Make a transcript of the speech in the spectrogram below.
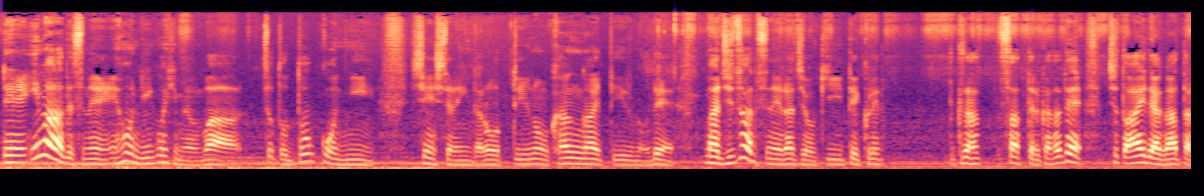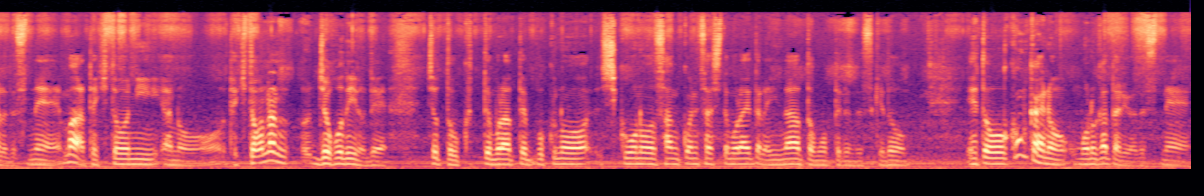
で今はですね絵本りんご姫はちょっとどこに支援したらいいんだろうっていうのを考えているので、まあ、実はですねラジオを聴いてくれくださってる方でちょっとアイデアがあったらですねまあ適当にあの適当な情報でいいのでちょっと送ってもらって僕の思考の参考にさせてもらえたらいいなと思ってるんですけど、えっと、今回の物語はですね、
